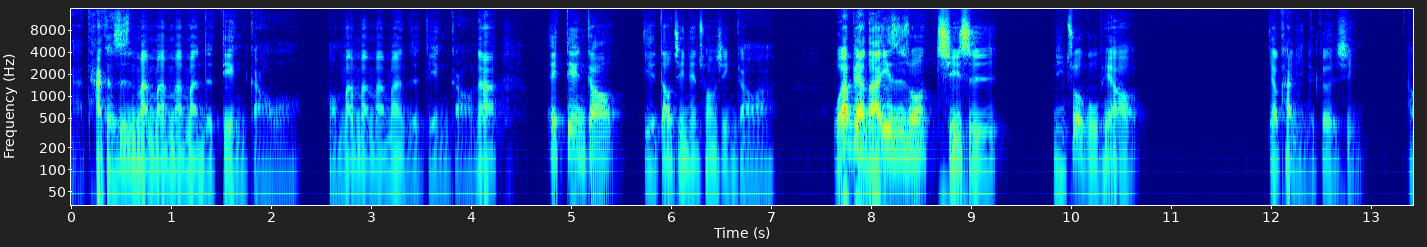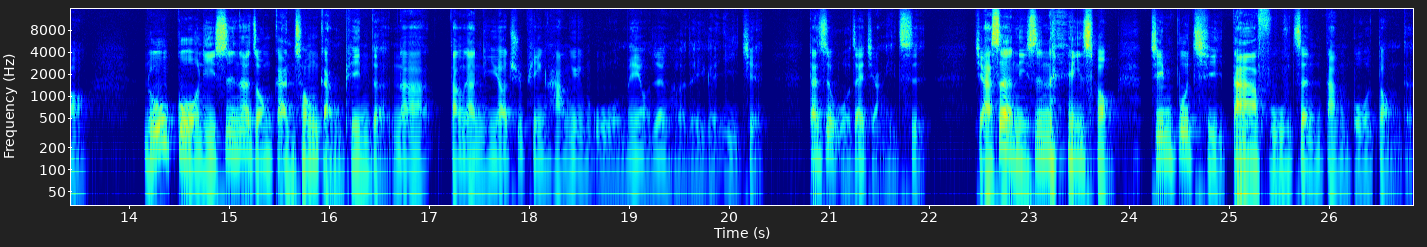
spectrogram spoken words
啊，它可是慢慢慢慢的垫高哦，好，慢慢慢慢的垫高。那哎，垫高也到今天创新高啊。我要表达意思是说，其实你做股票要看你的个性，好。如果你是那种敢冲敢拼的，那当然你要去拼航运，我没有任何的一个意见。但是我再讲一次，假设你是那一种经不起大幅震荡波动的，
